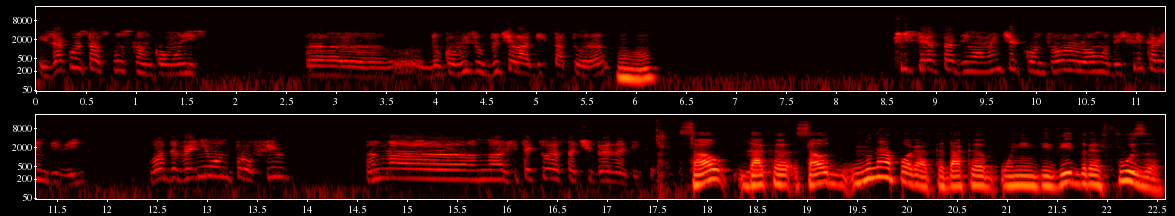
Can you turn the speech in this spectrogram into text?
Exact cum s-a spus că în comunism uh, comunismul duce la dictatură, uh-huh. chestia asta din moment ce controlul omului, deci fiecare individ, va deveni un profil în, uh, în arhitectura asta cibernetică. Sau, dacă, sau nu neapărat, că dacă un individ refuză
